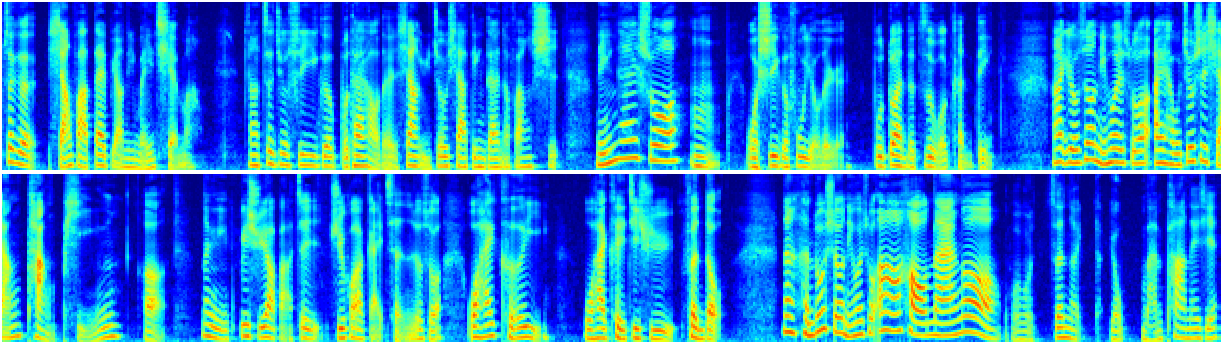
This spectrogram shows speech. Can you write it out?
这个想法代表你没钱嘛，那这就是一个不太好的向宇宙下订单的方式。你应该说，嗯，我是一个富有的人，不断的自我肯定。啊，有时候你会说：“哎呀，我就是想躺平啊。”那你必须要把这句话改成，就说我还可以，我还可以继续奋斗。那很多时候你会说：“啊，好难哦！”我真的有蛮怕那些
